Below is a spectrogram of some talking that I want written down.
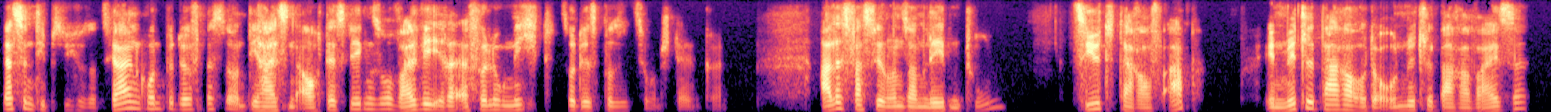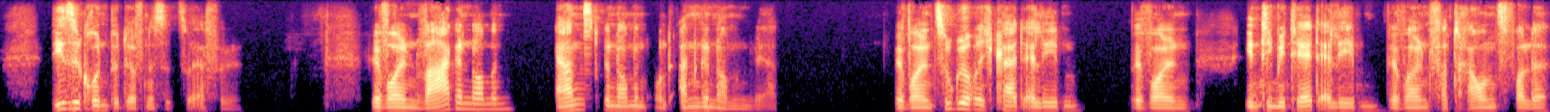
Das sind die psychosozialen Grundbedürfnisse und die heißen auch deswegen so, weil wir ihre Erfüllung nicht zur Disposition stellen können. Alles, was wir in unserem Leben tun, zielt darauf ab, in mittelbarer oder unmittelbarer Weise diese Grundbedürfnisse zu erfüllen. Wir wollen wahrgenommen, ernst genommen und angenommen werden. Wir wollen Zugehörigkeit erleben, wir wollen Intimität erleben, wir wollen vertrauensvolle,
